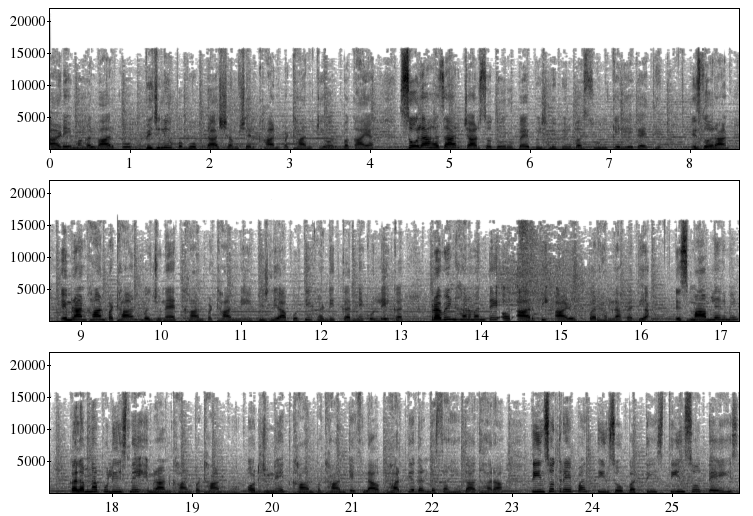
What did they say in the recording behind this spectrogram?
आड़े मंगलवार को बिजली उपभोक्ता शमशेर खान पठान की ओर बकाया सोलह हज़ार चार सौ दो बिजली बिल वसूल के लिए गए थे। इस दौरान इमरान खान पठान व जुनैद खान पठान ने बिजली आपूर्ति खंडित करने को लेकर प्रवीण हनवंते और आरती आड़े पर हमला कर दिया। इस मामले में कलमना पुलिस ने इमरान खान पठान और जुनैद खान पठान के खिलाफ भारतीय दंड संहिता धारा तीन सौ तिरपन, तीन सौ बत्तीस, तीन सौ तेईस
